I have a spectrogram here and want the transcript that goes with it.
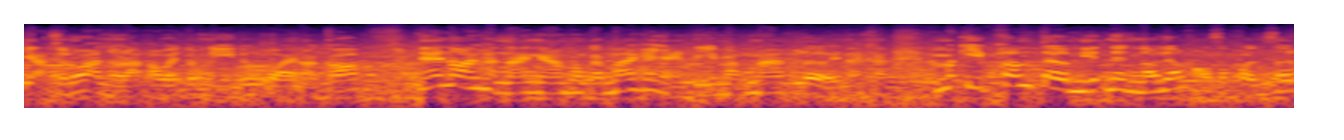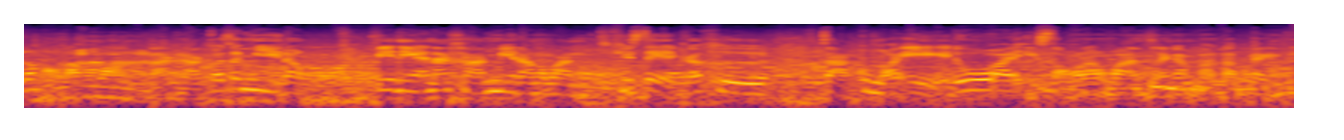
อยากจะร่วมอนุรักษ์เอาไว้ตรงนี้ด้วย แล้วก็แน่นอนค่ะนางงามทำกันบ้านกันอย่างดีมากๆเลยนะคะ เมื่อกี้เพิ่มเติมนิดนึงเนาะเรื่องของสปอนเซอร์เรื่องของรางวัลนะคะ ก็จะมีปีนี้นะคะมีรางวัลพิเศษก็คือจากคุณหมอเอ๋ด้วยอีก 2 รางวัลศัลยกรรมผ่าตัดแปลงเพ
